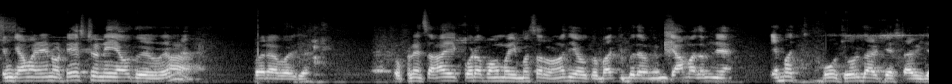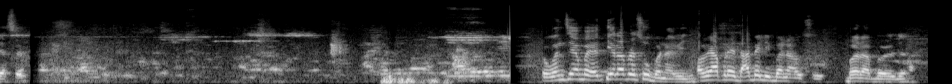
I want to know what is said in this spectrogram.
કેમ કે આમાં એનો ટેસ્ટ નહીં આવતો એવો એમ ને? બરાબર છે. તો ફ્રેન્ડ્સ આ એક વડાપાઉંમાં એ મસાલો નથી આવતો બાકી બધા કેમ કે આમાં તમને એમ જ બહુ જોરદાર ટેસ્ટ આવી જશે. તો ઘનશ્યામભાઈ અત્યારે આપણે શું બનાવી હવે આપણે દાબેલી બનાવશું. બરાબર છે.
